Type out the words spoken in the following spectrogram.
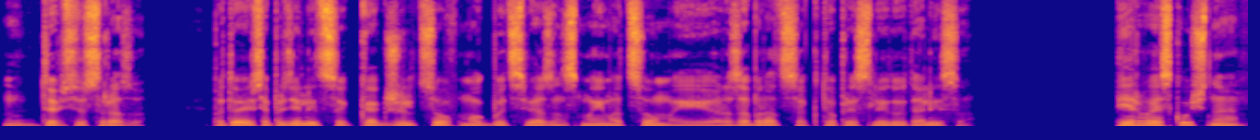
Да все сразу. Пытаюсь определиться, как Жильцов мог быть связан с моим отцом и разобраться, кто преследует Алису. Первое скучно.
